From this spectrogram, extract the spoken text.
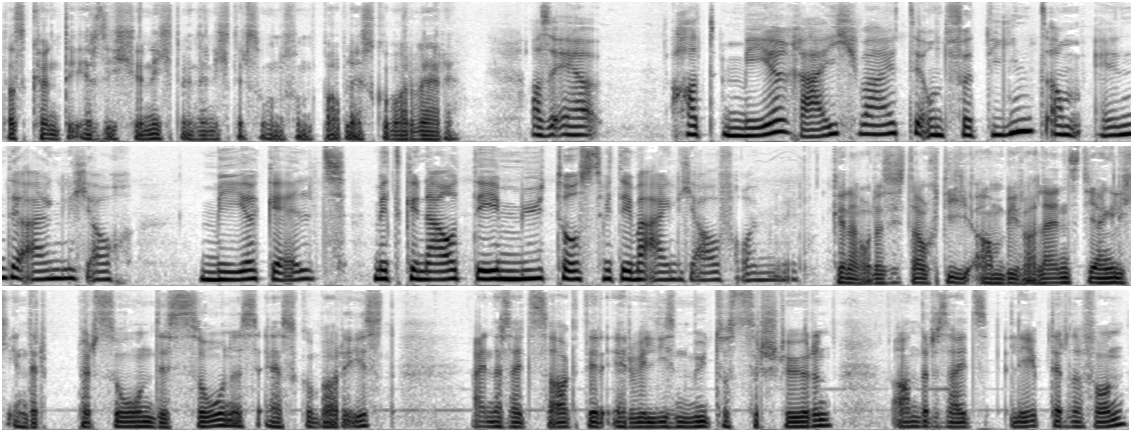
Das könnte er sicher nicht, wenn er nicht der Sohn von Pablo Escobar wäre. Also er hat mehr Reichweite und verdient am Ende eigentlich auch mehr Geld mit genau dem Mythos, mit dem er eigentlich aufräumen will. Genau, das ist auch die Ambivalenz, die eigentlich in der Person des Sohnes Escobar ist. Einerseits sagt er, er will diesen Mythos zerstören, andererseits lebt er davon.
